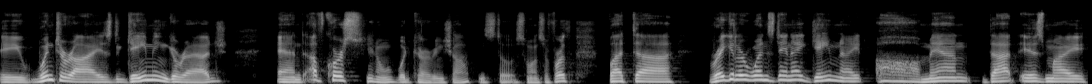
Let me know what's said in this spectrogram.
a winterized gaming garage, and of course, you know, wood carving shop and so so on and so forth. But uh, regular Wednesday night game night, oh man, that is my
